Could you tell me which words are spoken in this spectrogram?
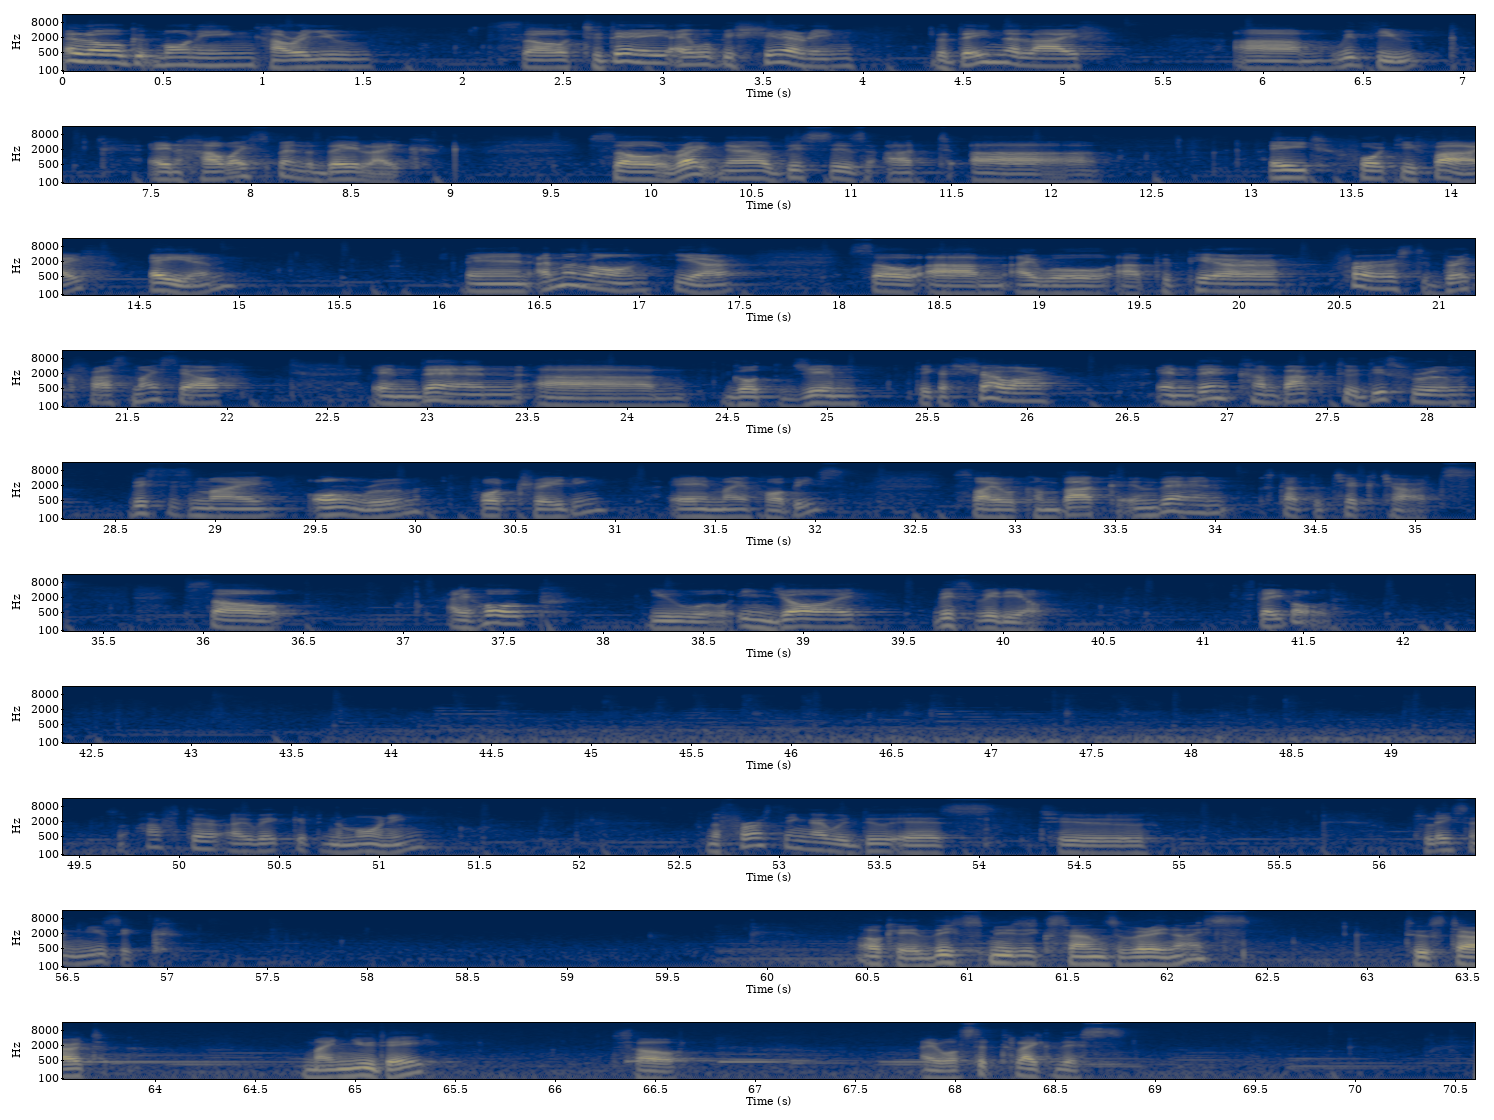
Hello, good morning. How are you? So today I will be sharing the day in the life um, with you and how I spend the day like. So right now this is at uh, 8:45 a.m. and I'm alone here. So um, I will uh, prepare first breakfast myself and then um, go to gym, take a shower, and then come back to this room. This is my own room for trading and my hobbies. So I will come back and then start to check charts. So I hope you will enjoy this video. Stay gold. So after I wake up in the morning, the first thing I would do is to play some music. Okay, this music sounds very nice to start my new day. So I will sit like this.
